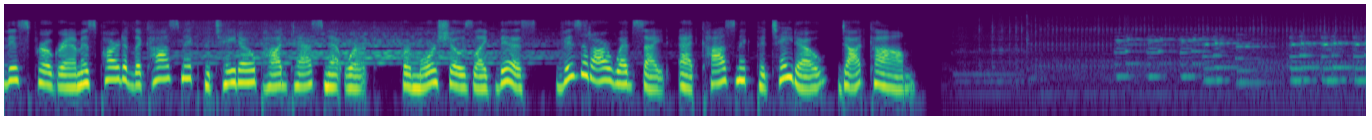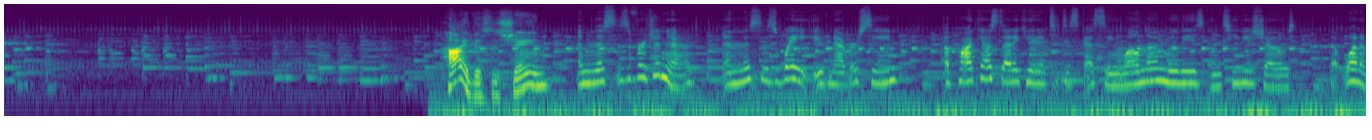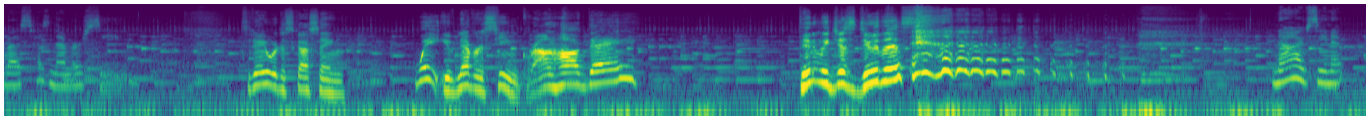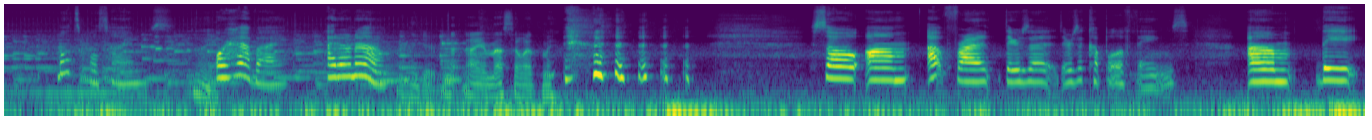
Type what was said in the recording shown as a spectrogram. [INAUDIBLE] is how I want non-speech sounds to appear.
This program is part of the Cosmic Potato Podcast Network. For more shows like this, visit our website at cosmicpotato.com. Hi, this is Shane. And this is Virginia. And this is Wait You've Never Seen, a podcast dedicated to discussing well known movies and TV shows that one of us has never seen. Today we're discussing. Wait, you've never seen Groundhog Day? Didn't we just do this? [LAUGHS] Now I've seen it multiple times. Nice. Or have I? I don't know. I think you're now you're messing with me. [LAUGHS] So, um, up front, there's a there's a couple of things. Um, they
